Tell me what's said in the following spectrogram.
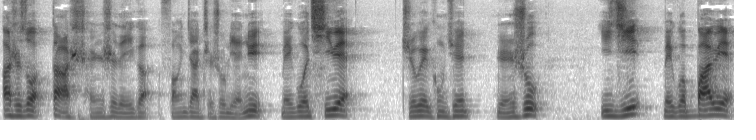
二十座大城市的一个房价指数年率，美国七月职位空缺人数。以及美国八月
